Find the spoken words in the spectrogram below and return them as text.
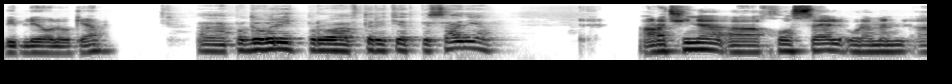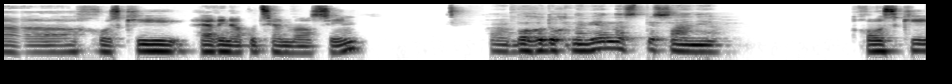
բիբլիոլոգիա։ А, Поговорить про авторитет Писания. Առաջինը ա, խոսել ուրեմն ա, խոսքի հեղինակության մասին, а, Богодухновенность Писания. խոսքի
